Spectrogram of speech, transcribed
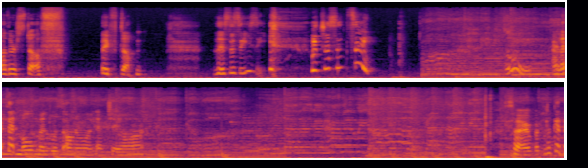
other stuff they've done, this is easy, which is insane. Ooh, I like that moment with Eunwoo and MJR. Sorry, but look at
